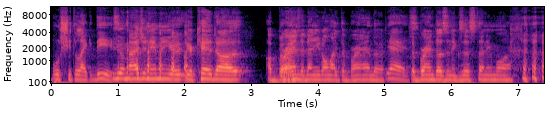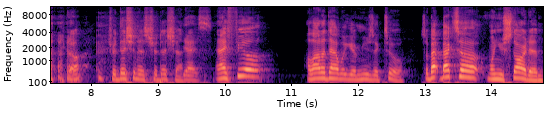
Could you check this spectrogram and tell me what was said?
bullshit like this. You imagine naming your, your kid uh, a brand and then you don't like the brand or Yes. the brand doesn't exist anymore? you know, tradition is tradition. yes. And I feel a lot of that with your music too. So back back to when you started,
